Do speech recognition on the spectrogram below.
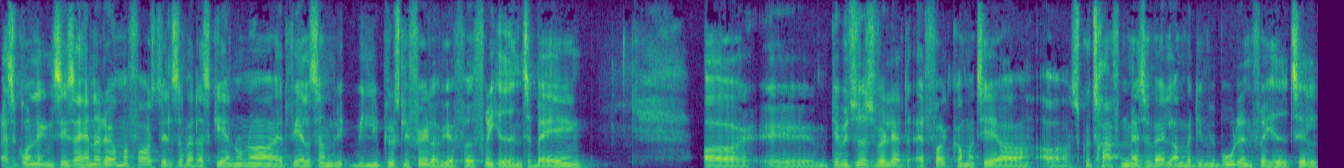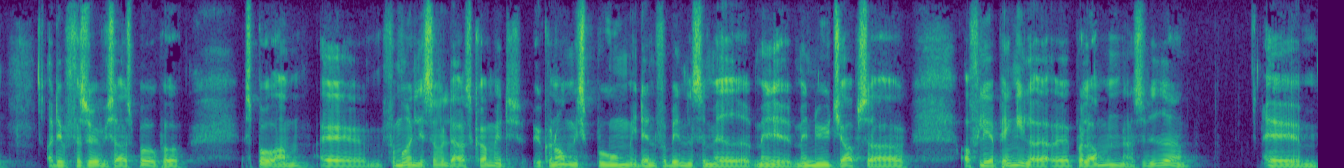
Altså grundlæggende set, så handler det om at forestille sig, hvad der sker nu, når at vi alle sammen vi lige pludselig føler, at vi har fået friheden tilbage. Ikke? Og øh, det betyder selvfølgelig, at, at folk kommer til at, at skulle træffe en masse valg om, hvad de vil bruge den frihed til. Og det forsøger vi så at spå på spå om. Øh, formodentlig så vil der også komme et økonomisk boom i den forbindelse med, med, med nye jobs og, og flere penge i, øh, på lommen osv. Og så videre. Øhm,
